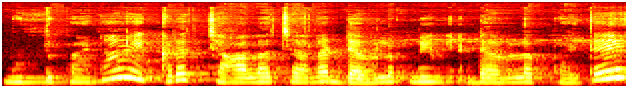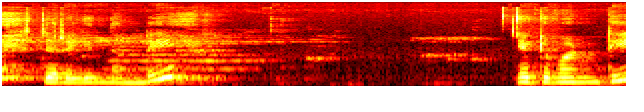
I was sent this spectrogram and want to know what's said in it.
ముందు పైన ఇక్కడ చాలా చాలా డెవలప్మెంట్ డెవలప్ అయితే జరిగిందండి. ఎటువంటి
